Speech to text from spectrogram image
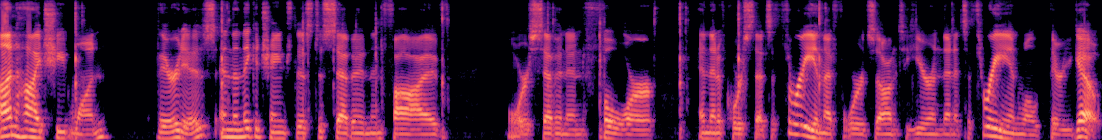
unhide sheet 1, there it is, and then they could change this to 7 and 5 or 7 and 4 and then of course that's a 3 and that forwards on to here and then it's a 3 and well there you go.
